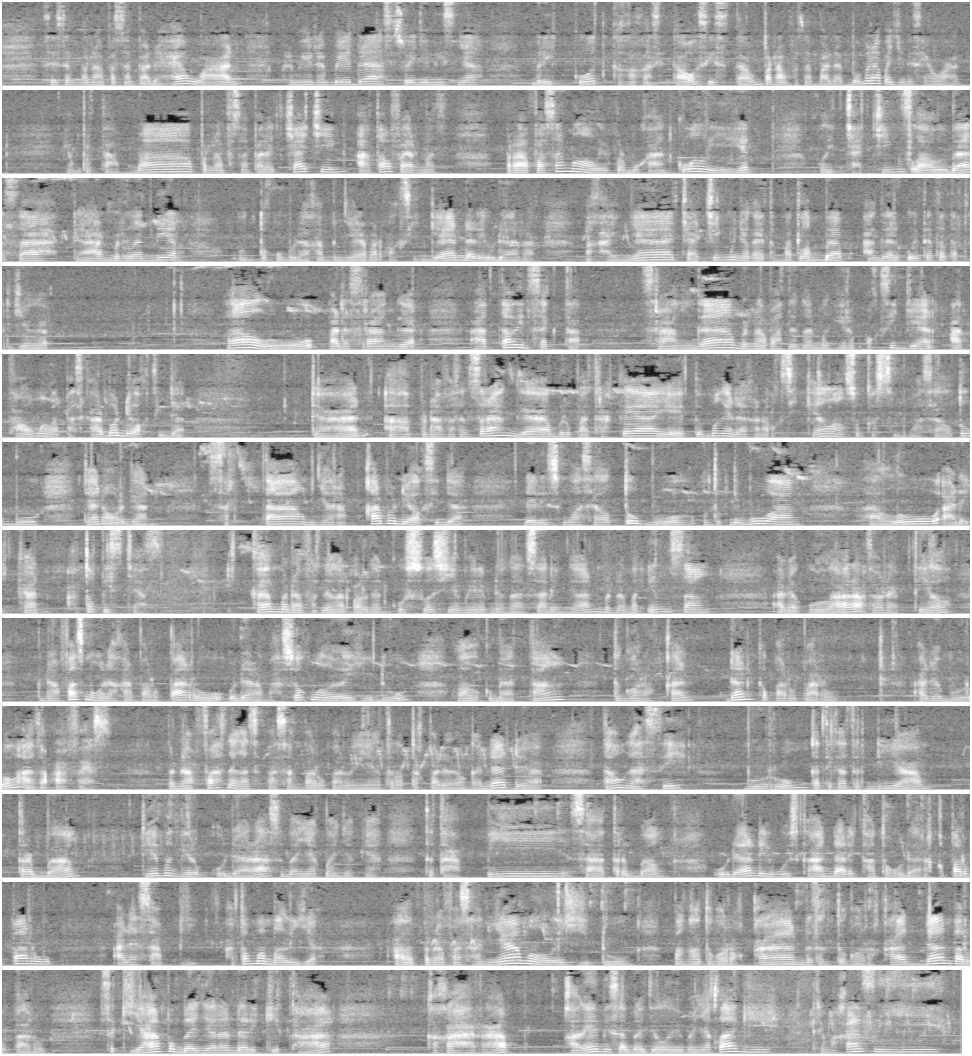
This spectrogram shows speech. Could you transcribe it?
Sistem pernapasan pada hewan berbeda-beda sesuai jenisnya. Berikut kakak kasih tahu sistem pernapasan pada beberapa jenis hewan. Yang pertama, pernapasan pada cacing atau vermes. Pernapasan melalui permukaan kulit. Kulit cacing selalu basah dan berlendir untuk memudahkan penyerapan oksigen dari udara. Makanya cacing menyukai tempat lembab agar kulitnya tetap terjaga. Lalu pada serangga atau insekta, serangga bernapas dengan menghirup oksigen atau melepas karbon dioksida. Dan alat pernafasan serangga berupa trakea yaitu mengedarkan oksigen langsung ke semua sel tubuh dan organ serta menyerap karbon dioksida dari semua sel tubuh untuk dibuang. Lalu ada ikan atau pisces Ikan bernafas dengan organ khusus yang mirip dengan saringan bernama insang. Ada ular atau reptil bernafas menggunakan paru-paru, udara masuk melalui hidung, lalu ke batang, tenggorokan, dan ke paru-paru. Ada burung atau aves, bernafas dengan sepasang paru-parunya yang terletak pada rongga dada. Tahu gak sih, burung ketika terdiam, terbang, dia menghirup udara sebanyak-banyaknya, tetapi saat terbang, udara dihembuskan dari kantong udara ke paru-paru. Ada sapi atau mamalia. Alat pernafasannya melalui hidung, pangkal tenggorokan, batang tenggorokan, dan paru-paru. Sekian pembelajaran dari kita. Kakak harap kalian bisa belajar lebih banyak lagi. Terima kasih.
